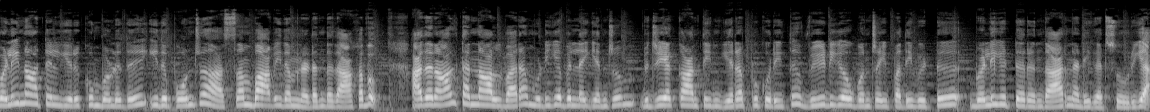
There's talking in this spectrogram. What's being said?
வெளிநாட்டில் இருக்கும் பொழுது இதுபோன்ற அசம்பாவிதம் நடந்ததாகவும் அதனால் தன்னால் வர முடியவில்லை என்றும் விஜயகாந்தின் இறப்பு குறித்து வீடியோ ஒன்றை பதிவிட்டு வெளியிட்டிருந்தார் நடிகர் சூர்யா.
